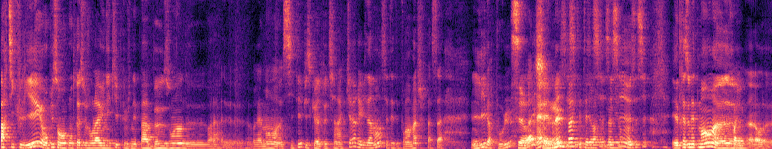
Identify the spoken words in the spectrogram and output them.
particulier. En plus, on rencontrait ce jour-là une équipe que je n'ai pas besoin de, voilà, de vraiment euh, citer, puisqu'elle te tient à cœur évidemment. C'était pour un match face à Liverpool. C'est vrai, je savais Ouais, même pas que si, si, si. Et très honnêtement, euh, alors, euh,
